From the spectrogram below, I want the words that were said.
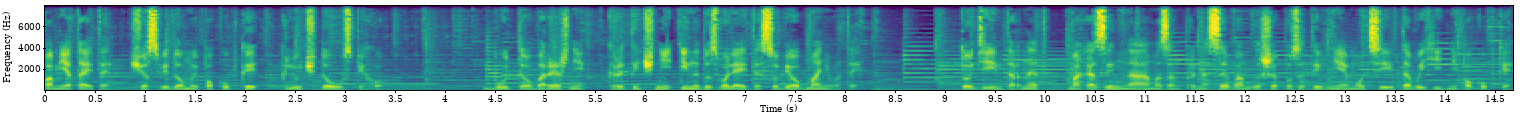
Пам'ятайте, що свідомі покупки ключ до успіху. Будьте обережні, критичні і не дозволяйте собі обманювати. Тоді інтернет, магазин на Amazon принесе вам лише позитивні емоції та вигідні покупки.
